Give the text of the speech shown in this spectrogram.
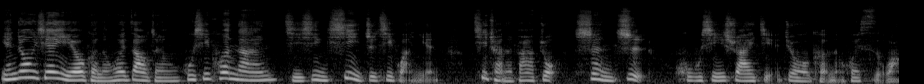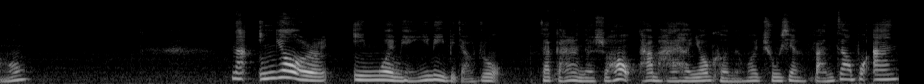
严重一些也有可能会造成呼吸困难、急性细支气管炎、气喘的发作，甚至呼吸衰竭，就有可能会死亡哦。那婴幼儿因为免疫力比较弱，在感染的时候，他们还很有可能会出现烦躁不安、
